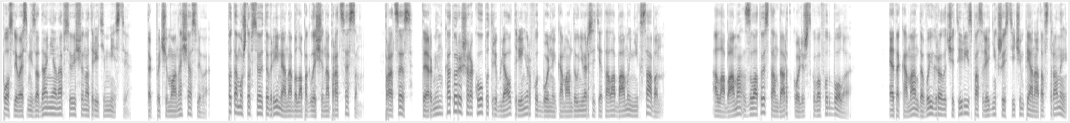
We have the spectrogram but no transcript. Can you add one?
После восьми заданий она все еще на третьем месте. Так почему она счастлива? Потому что все это время она была поглощена процессом. Процесс – термин, который широко употреблял тренер футбольной команды Университета Алабамы Ник Сабан. Алабама – золотой стандарт колледжского футбола. Эта команда выиграла 4 из последних шести чемпионатов страны.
